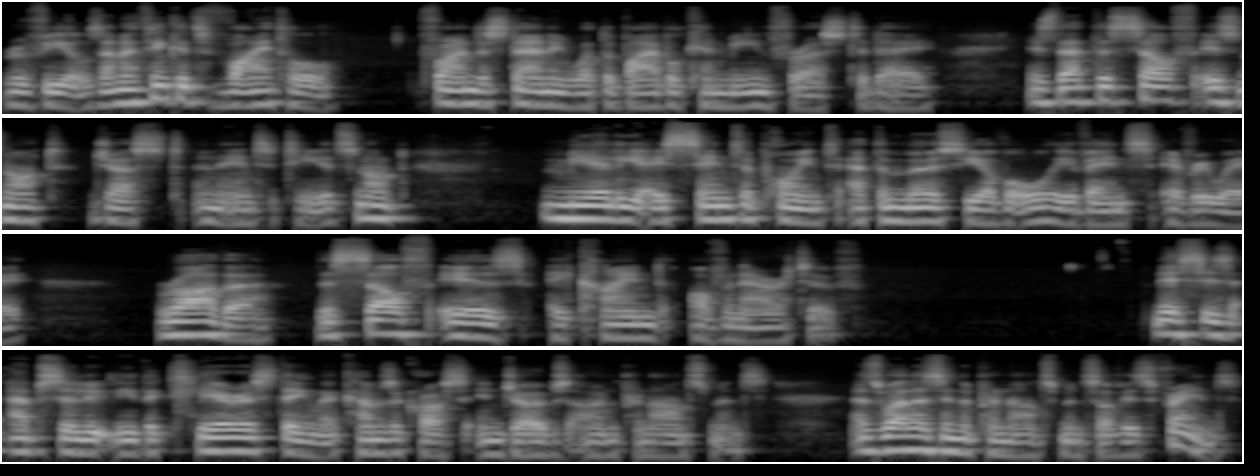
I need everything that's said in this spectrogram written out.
reveals, and I think it's vital for understanding what the Bible can mean for us today, is that the self is not just an entity. It's not merely a center point at the mercy of all events everywhere. Rather, the self is a kind of narrative. This is absolutely the clearest thing that comes across in Job's own pronouncements, as well as in the pronouncements of his friends.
